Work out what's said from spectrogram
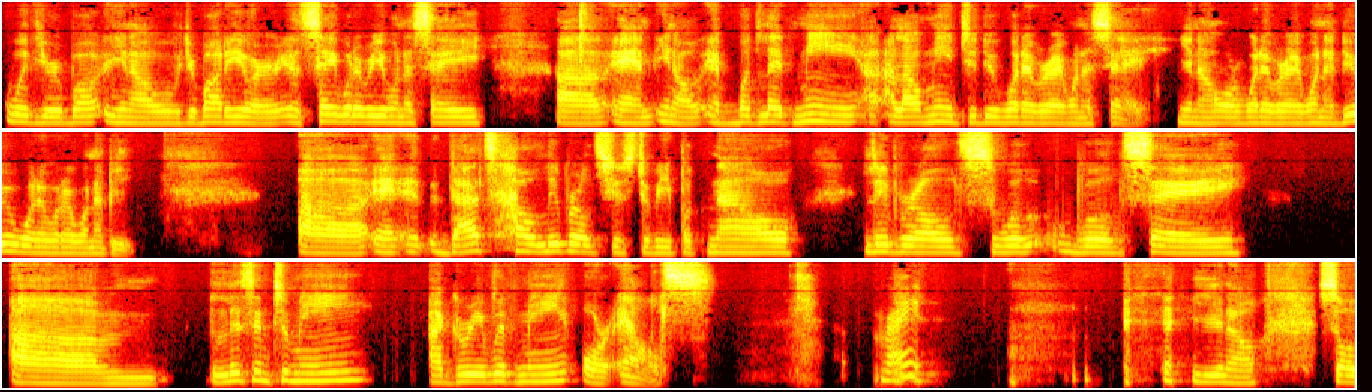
with your body you know with your body or say whatever you want to say uh, and you know but let me uh, allow me to do whatever i want to say you know or whatever i want to do whatever i want to be. Uh, and, and that's how liberals used to be but now liberals will will say um, listen to me agree with me or else. Right. you know so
